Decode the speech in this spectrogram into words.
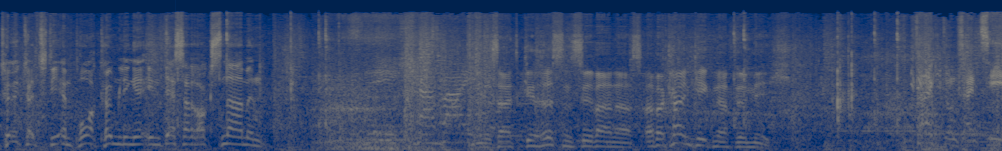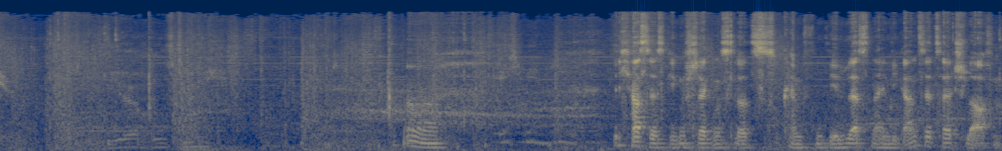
Tötet die Emporkömmlinge in Desseroks Namen. Ihr seid gerissen, Sylvanas, aber kein Gegner für mich. Zeigt uns ein Ziel. Ihr ruft mich. Ah, Ich hasse es, gegen Schreckenslots zu kämpfen. Die lassen einen die ganze Zeit schlafen.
